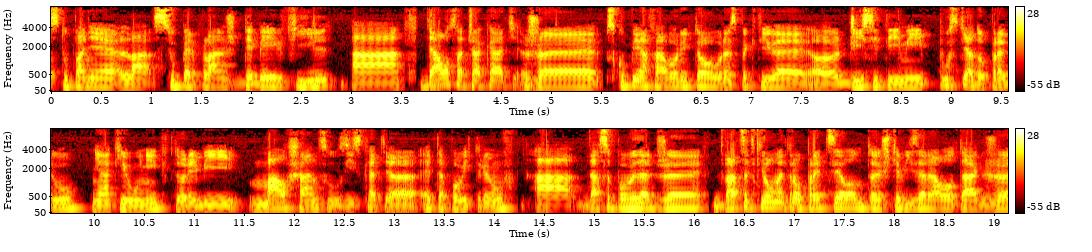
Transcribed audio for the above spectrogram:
stúpanie La Super Planche de Belfield a dalo sa čakať, že skupina favoritov, respektíve e, GC týmy pustia dopredu nejaký únik, ktorý by mal šancu získať e, etapový triumf a dá sa povedať, že 20 km pred cieľom to ešte vyzeralo tak, že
